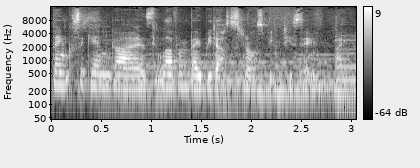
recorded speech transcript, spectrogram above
Thanks again guys. Love and baby dust and I'll speak to you soon. Bye.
